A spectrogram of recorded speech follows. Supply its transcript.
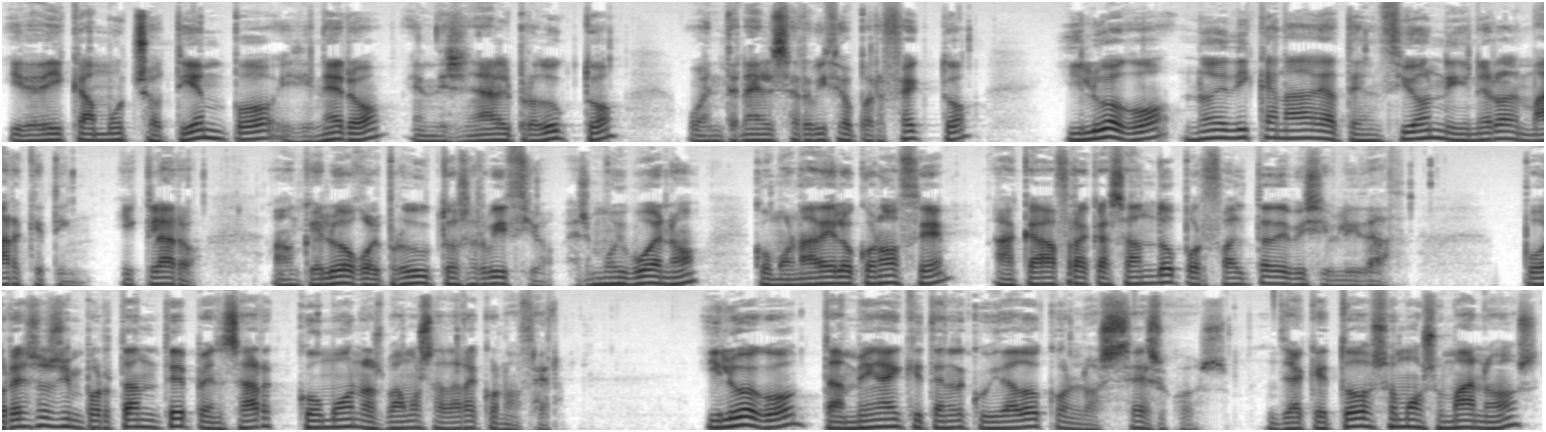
y dedica mucho tiempo y dinero en diseñar el producto o en tener el servicio perfecto y luego no dedica nada de atención ni dinero al marketing. Y claro, aunque luego el producto o servicio es muy bueno, como nadie lo conoce, acaba fracasando por falta de visibilidad. Por eso es importante pensar cómo nos vamos a dar a conocer. Y luego también hay que tener cuidado con los sesgos, ya que todos somos humanos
